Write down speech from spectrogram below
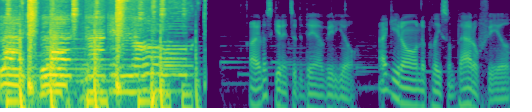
luck, luck, lock and load. Alright, let's get into the damn video. I get on to play some Battlefield,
